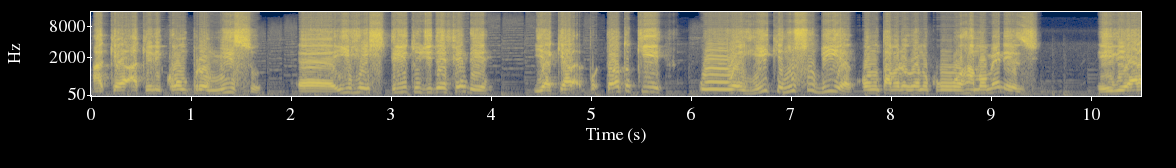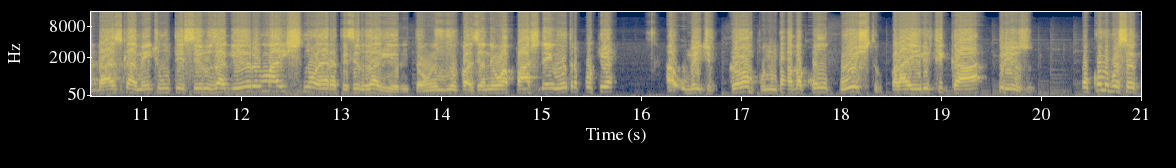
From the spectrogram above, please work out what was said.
aquele compromisso é, irrestrito de defender. E aquela, tanto que o Henrique não subia quando estava jogando com o Ramon Menezes. Ele era basicamente um terceiro zagueiro, mas não era terceiro zagueiro. Então ele não fazia nenhuma parte nem outra porque a, o meio de campo não estava composto para ele ficar preso. Então quando você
